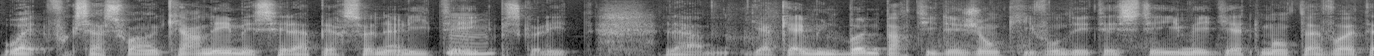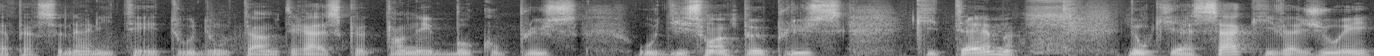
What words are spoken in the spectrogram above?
Ouais, il faut que ça soit incarné, mais c'est la personnalité. Mm. Parce que il y a quand même une bonne partie des gens qui vont détester immédiatement ta voix, ta personnalité et tout. Donc, tu as intérêt à ce que tu en aies beaucoup plus, ou disons un peu plus, qui t'aiment. Donc, il y a ça qui va jouer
